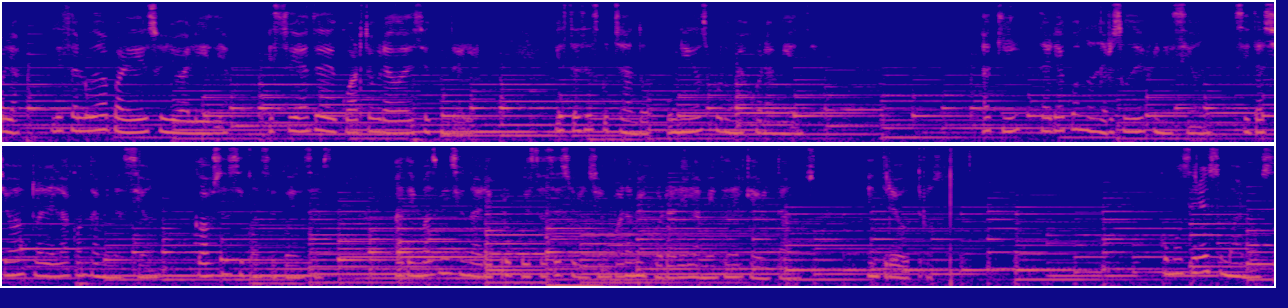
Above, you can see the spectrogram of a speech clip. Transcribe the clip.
Hola, les saluda Paredes yo Lidia, estudiante de cuarto grado de secundaria, y estás escuchando Unidos por un Mejor Ambiente. Aquí daré a conocer su definición, situación actual de la contaminación, causas y consecuencias. Además mencionaré propuestas de solución para mejorar el ambiente en el que habitamos, entre otros. Como seres humanos,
